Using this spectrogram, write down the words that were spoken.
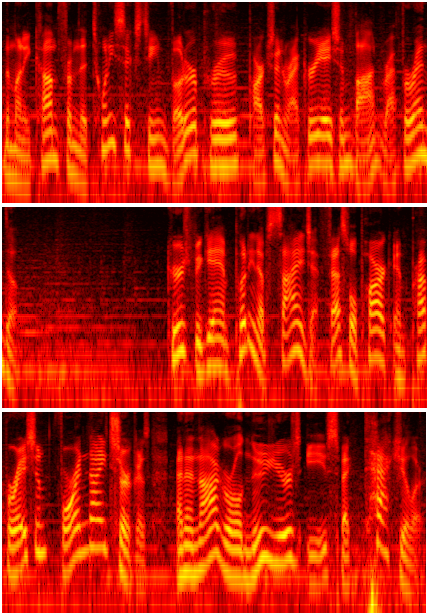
The money comes from the 2016 voter approved Parks and Recreation Bond referendum. Crews began putting up signage at Festival Park in preparation for a night circus, an inaugural New Year's Eve spectacular.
